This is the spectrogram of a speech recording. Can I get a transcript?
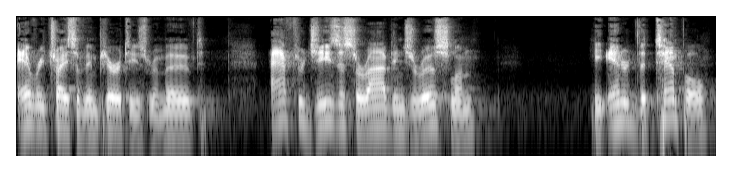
Every trace of impurity is removed. After Jesus arrived in Jerusalem, he entered the temple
